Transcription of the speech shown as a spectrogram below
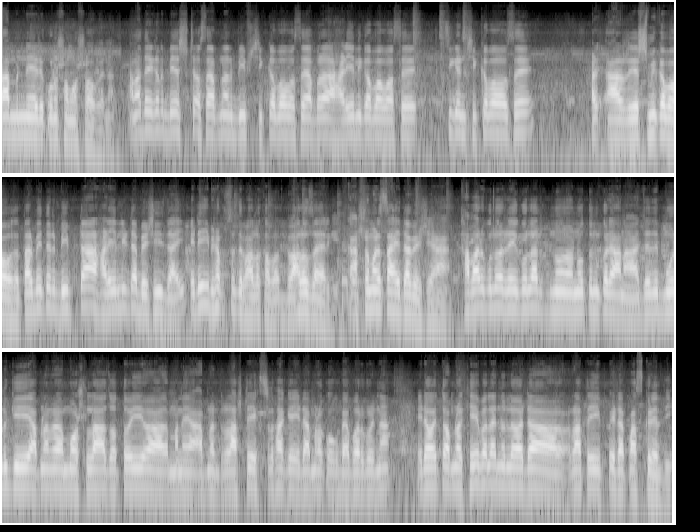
দাম নিয়ে কোনো সমস্যা হবে না। আমাদের এখানে বেস্ট আছে আপনার বিফ শিক কাবাব আছে, আপনার হারিয়ালি কাবাব আছে চিকেন শিক্ষা কাবাব আছে আর- রেশমি কাবাব আছে। তার ভিতরে বিফটা হারিয়ালিটা বেশি যায়। এটাই সবচেয়ে ভালো খাবার, ভালো যায় আর কি কাস্টমারের চাহিদা বেশি হ্যাঁ। খাবারগুলো রেগুলার নতুন করে আনা হয়। যদি মুরগি, আপনারা মশলা যতই মানে আপনার লাস্টে এক্সট্রা থাকে, এটা আমরা ব্যবহার করি না। এটা হয়তো আমরা খেয়ে ফেলাই নিলে এটা রাতে এটা পাস করে দিই।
